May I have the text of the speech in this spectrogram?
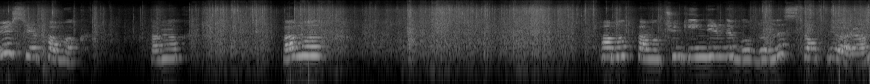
Bir sürü pamuk. Pamuk. Pamuk. Pamuk pamuk. Çünkü indirimde bulduğumda stokluyorum.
